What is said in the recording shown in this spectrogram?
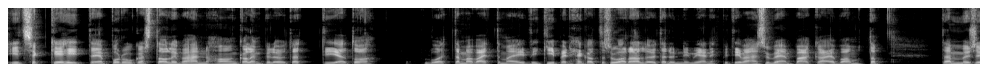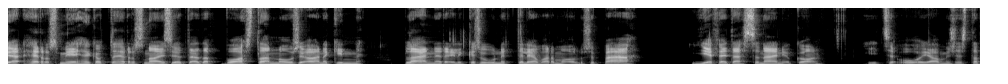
Itse kehittäjäporukasta oli vähän hankalempi löytää tietoa. Lue tämä väittämä ei Wikipedian kautta suoraan löytänyt nimiä, niin piti vähän syvempää kaivaa, mutta tämmöisiä herrasmiehiä kautta herrasnaisia täältä vastaan nousi ainakin planner, eli suunnittelija varmaan ollut se pää Jefe tässä näin, joka on itse ohjaamisesta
